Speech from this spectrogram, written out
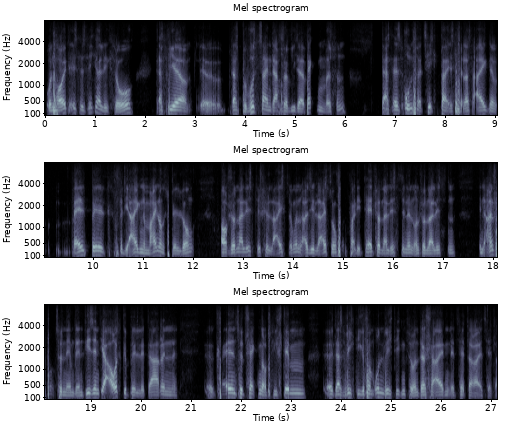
Und heute ist es sicherlich so, dass wir äh, das Bewusstsein dafür wieder wecken müssen, dass es unverzichtbar ist für das eigene Weltbild, für die eigene Meinungsbildung, auch journalistische Leistungen, also die Leistung von Qualitätsjournalistinnen und Journalisten in Anspruch zu nehmen. Denn die sind ja ausgebildet darin, äh, Quellen zu checken, ob sie stimmen, das Wichtige vom Unwichtigen zu unterscheiden, etc. etc.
